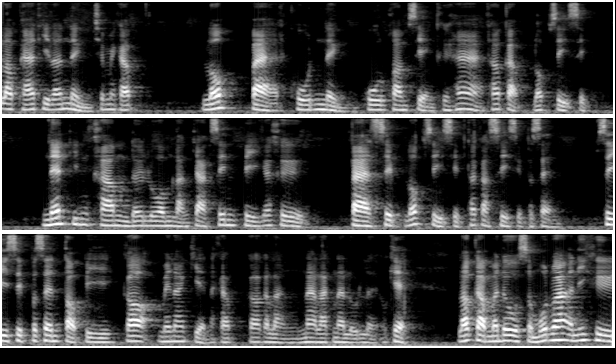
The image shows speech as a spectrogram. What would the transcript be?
เราแพ้ทีละ 1 ใช่ไหมครับ ลบ 8 คูณ 1 คูณความเสี่ยงคือ 5 เท่ากับลบ 40 Net Income โดยรวมหลังจากสิ้นปีก็คือ 80 ลบ 40 เท่ากับ 40% 40%ต่อปีก็ไม่น่าเกลียดนะครับ ก็กำลังน่ารักน่าลุ้นเลย โอเค แล้วกลับมาดูสมมุติว่าอันนี้คือ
